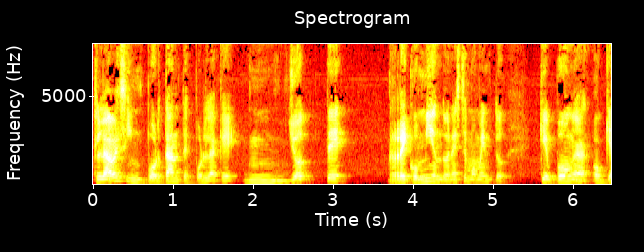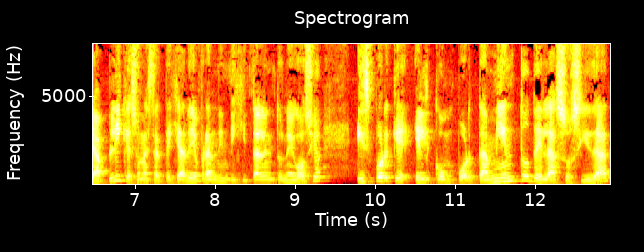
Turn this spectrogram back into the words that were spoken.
claves importantes por la que mm, yo te recomiendo en este momento que pongas o que apliques una estrategia de branding digital en tu negocio es porque el comportamiento de la sociedad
